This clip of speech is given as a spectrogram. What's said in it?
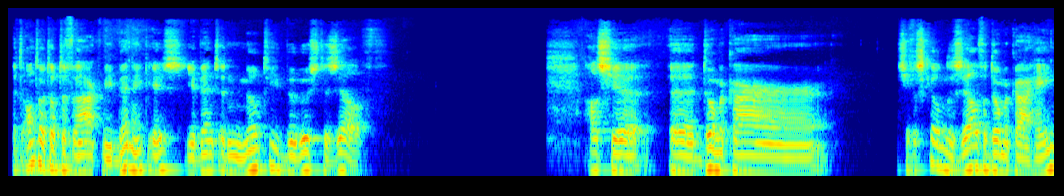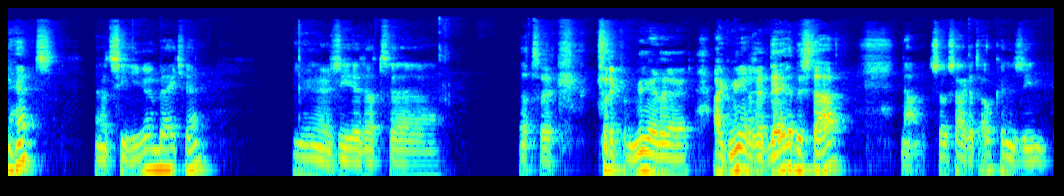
Het antwoord op de vraag wie ben ik is, je bent een multibewuste zelf. Als je uh, door elkaar, als je verschillende zelven door elkaar heen hebt, en dat zie je hier een beetje, hier zie je dat, uh, dat, uh, dat ik uit meerdere delen besta. Nou, zo zou je dat ook kunnen zien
